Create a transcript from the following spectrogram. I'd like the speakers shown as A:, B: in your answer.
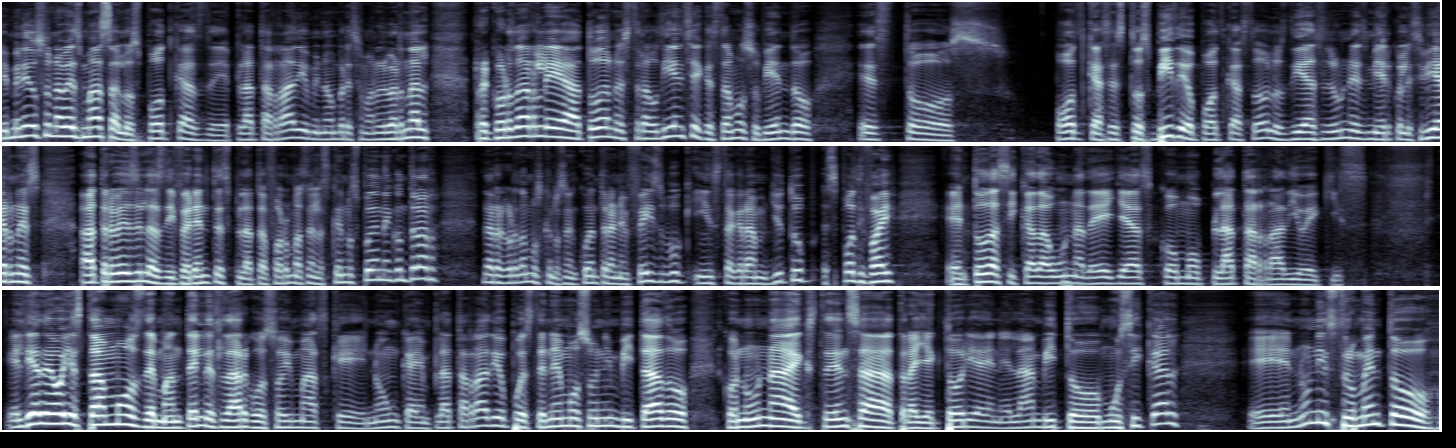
A: Bienvenidos una vez más a los podcasts de Plata Radio. Mi nombre es Manuel Bernal. Recordarle a toda nuestra audiencia que estamos subiendo estos podcasts, estos video podcasts todos los días, lunes, miércoles y viernes, a través de las diferentes plataformas en las que nos pueden encontrar. Les recordamos que nos encuentran en Facebook, Instagram, YouTube, Spotify, en todas y cada una de ellas como Plata Radio X. El día de hoy estamos de manteles largos, hoy más que nunca en Plata Radio, pues tenemos un invitado con una extensa trayectoria en el ámbito musical, en un instrumento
